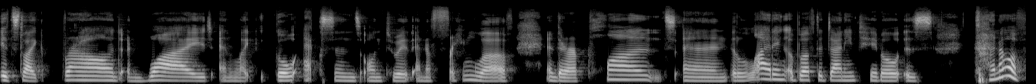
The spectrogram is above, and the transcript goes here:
it's like brown and white and like gold accents onto it, and I freaking love. And there are plants, and the lighting above the dining table is kind of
